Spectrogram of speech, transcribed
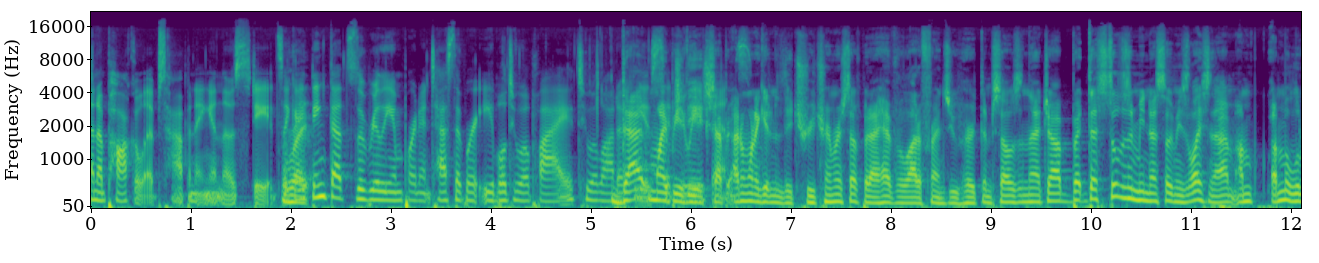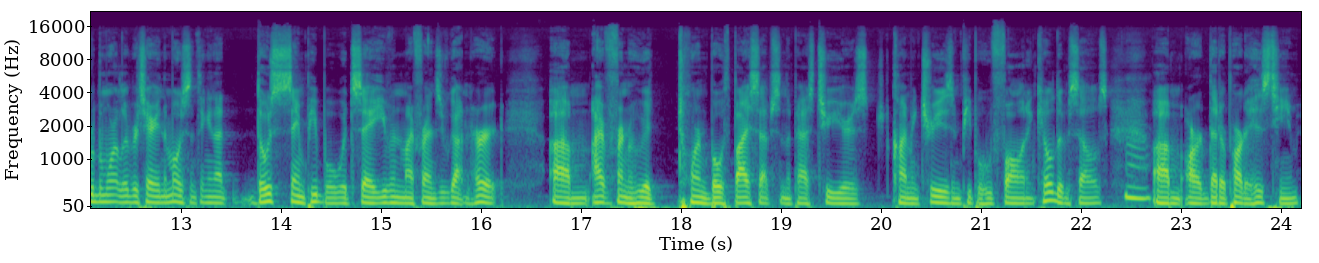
an apocalypse happening in those states. Like I think that's the really important test that we're able to apply to a lot of that might be the exception. I don't want to get into the tree trimmer stuff, but I have a lot of friends who hurt themselves in that job. But that still doesn't mean necessarily means license. I'm, I'm I'm a little bit more libertarian than most, and thinking that those same people would say, even my friends who've gotten hurt. Um, I have a friend who had torn both biceps in the past two years climbing trees, and people who've fallen and killed themselves Hmm. um, are that are part of his team.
